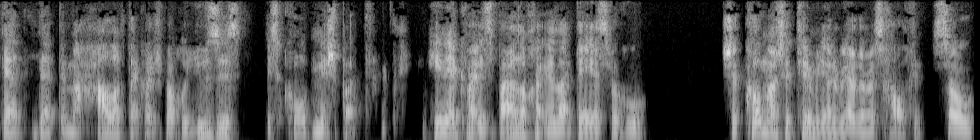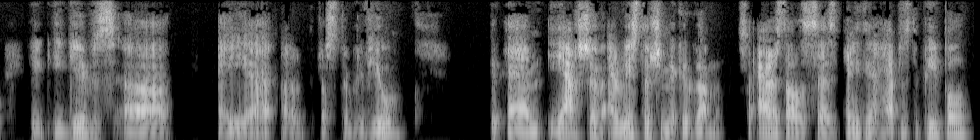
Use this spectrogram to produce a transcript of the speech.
that, that the Mahalach that Kadosh Baruch Hu uses is called Mishpat. So he, he gives uh, a, uh, uh, just a review. Um, so Aristotle says anything that happens to people,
